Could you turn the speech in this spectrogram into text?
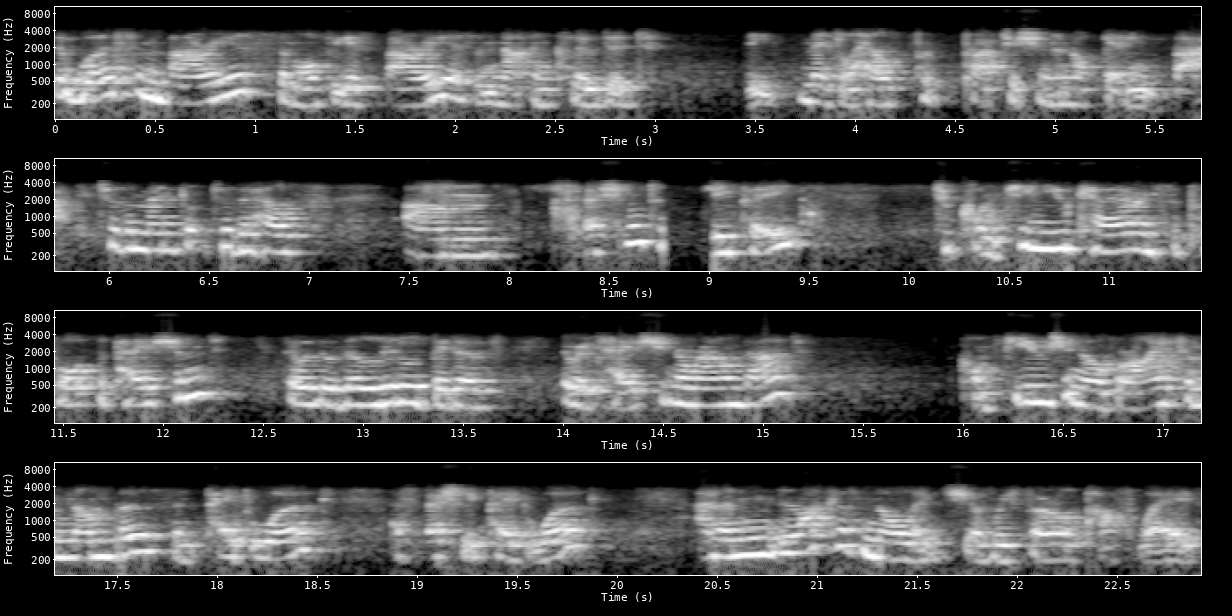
There were some barriers, some obvious barriers, and that included the mental health pr- practitioner not getting back to the mental to the health um, professional, to GP to continue care and support the patient. So there was a little bit of irritation around that, confusion over item numbers and paperwork, especially paperwork, and a lack of knowledge of referral pathways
